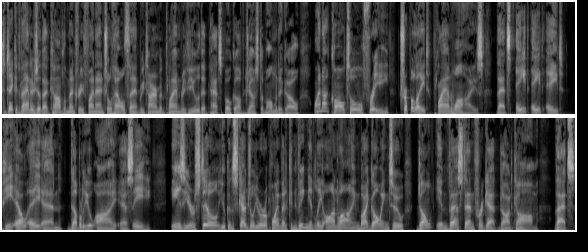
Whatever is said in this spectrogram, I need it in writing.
To take advantage of that complimentary financial health and retirement plan review that Pat spoke of just a moment ago, why not call toll free 888 Plan Wise? That's 888 P L A N W I S E. Easier still, you can schedule your appointment conveniently online by going to don'tinvestandforget.com. That's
